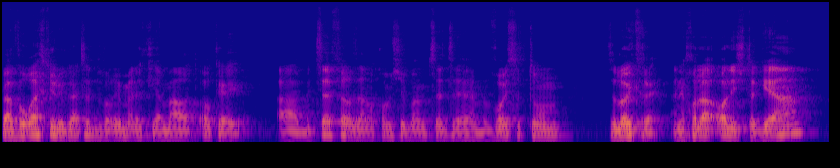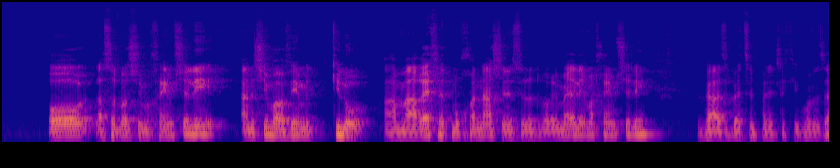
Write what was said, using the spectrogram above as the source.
ועבורך כאילו הגעת לדברים האלה כי אמרת, אוקיי, הבית ספר זה המקום שבו נמצאת זה מבוי סתום, זה לא יקרה. אני יכול או להשתגע, או לעשות משהו עם החיים שלי. אנשים אוהבים, כאילו, המערכת מוכנה שאני אעשה את הדברים האלה עם החיים שלי, ואז בעצם פנית לכיוון הזה?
